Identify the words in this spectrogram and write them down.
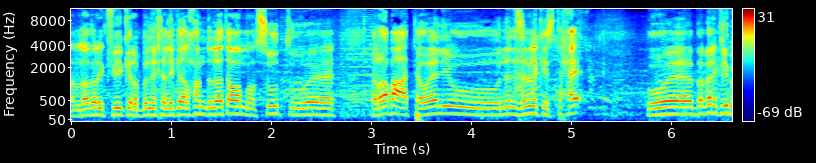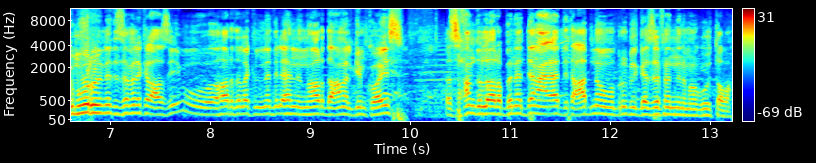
الله يبارك فيك. ربنا يخليك. الحمد لله طبعا مبسوط والرابعه على التوالي ونادي الزمالك يستحق. وببارك لجمهور نادي الزمالك العظيم. وهارد لك للنادي الأهلي النهارده عمل جيم كويس. بس الحمد لله ربنا ادانا على قد تعبنا ومبروك للجهاز الفني اللي موجود طبعا.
